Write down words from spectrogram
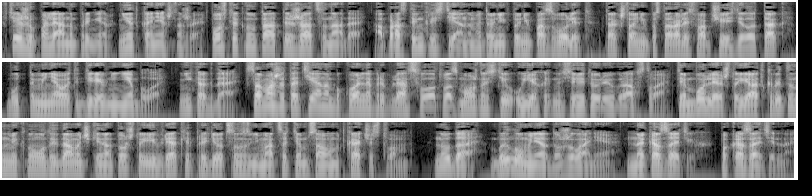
В те же поля, например. Нет, конечно же. После кнута отлежаться надо. А простым крестьянам этого никто не позволит. Так что они постарались вообще сделать так, будто меня в этой деревне не было. Никогда. Сама же Татьяна буквально приплясывала от возможности уехать на территорию графства. Тем более, что я открыто намекнул этой дамочке на то, что ей вряд ли придется заниматься тем самым ткачеством. Ну да, было у меня одно желание. Наказать их. Показательно.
